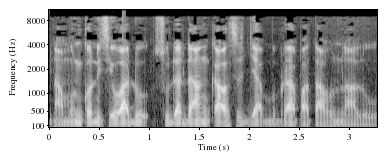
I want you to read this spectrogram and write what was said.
Namun kondisi waduk sudah dangkal sejak beberapa tahun lalu.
